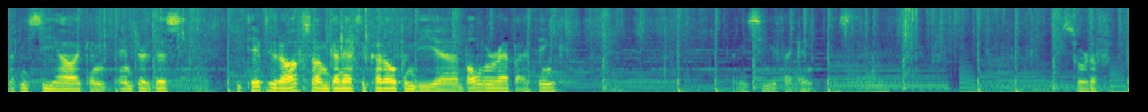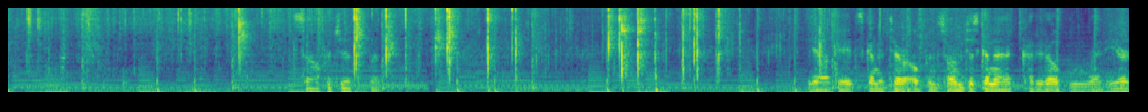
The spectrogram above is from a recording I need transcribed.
let me see how I can enter this. He taped it off, so I'm gonna have to cut open the uh, bubble wrap, I think. Let me see if I can just sort of salvage it, but yeah, okay, it's gonna tear open, so I'm just gonna cut it open right here.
